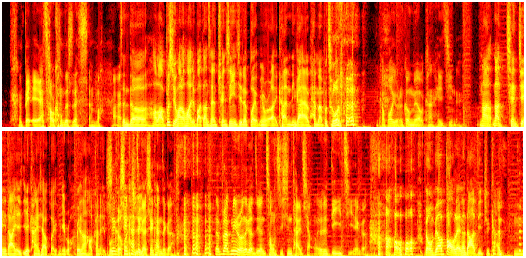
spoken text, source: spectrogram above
被 AI 操控的人生吗？真的，好了，不喜欢的话就把当成全新一季的 Black Mirror 来看，应该还还蛮不错的。搞不好有人根本没有看黑镜呢。那那先建议大家也也看一下 Black Mirror，非常好看的一部。先先看这个，先看这个。那 Black Mirror 那个有点冲击性太强了，就是第一集那个。好，我们不要爆雷，那大家自己去看。嗯，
